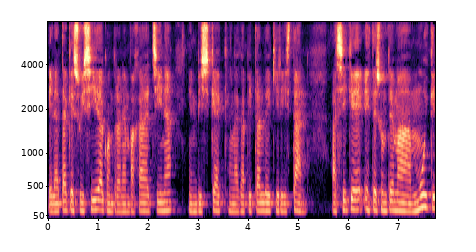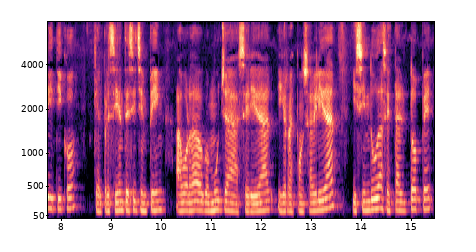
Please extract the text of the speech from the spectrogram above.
el ataque suicida contra la embajada china en Bishkek, en la capital de Kirguistán. Así que este es un tema muy crítico que el presidente Xi Jinping ha abordado con mucha seriedad y responsabilidad y sin dudas está al tope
